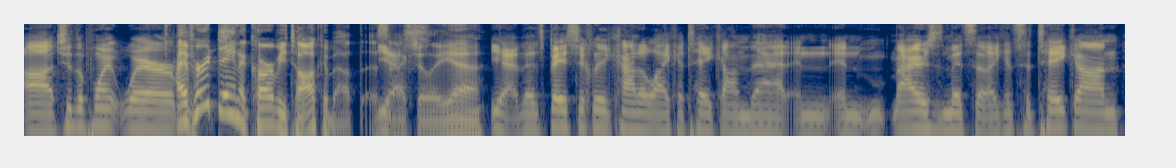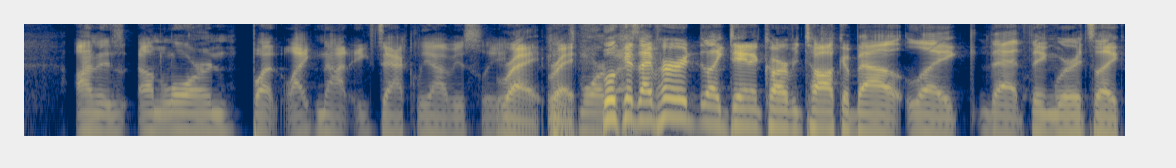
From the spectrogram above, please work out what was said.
Uh, to the point where I've heard Dana Carvey talk about this Yes. actually. Yeah. yeah, that's basically kind of like a take on that, and and Myers admits that like it's a take on on his on Lorne, but like not exactly, obviously. Right, right. more Well, because I've heard like Dana Carvey talk about like that thing where it's like,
